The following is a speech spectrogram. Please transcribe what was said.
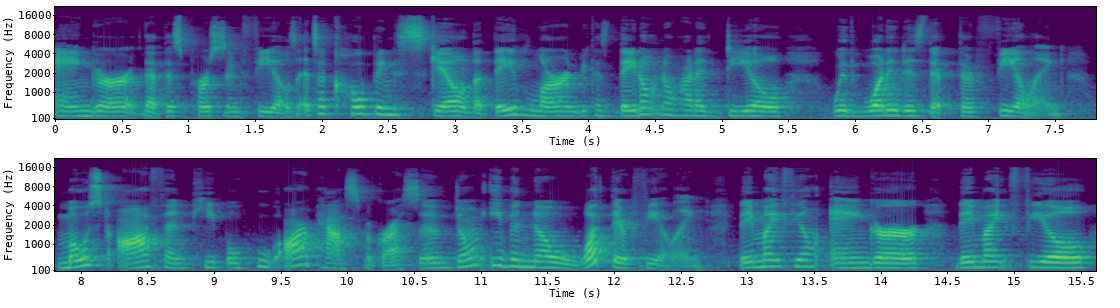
anger that this person feels. It's a coping skill that they've learned because they don't know how to deal with what it is that they're feeling. Most often, people who are passive aggressive don't even know what they're feeling. They might feel anger, they might feel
